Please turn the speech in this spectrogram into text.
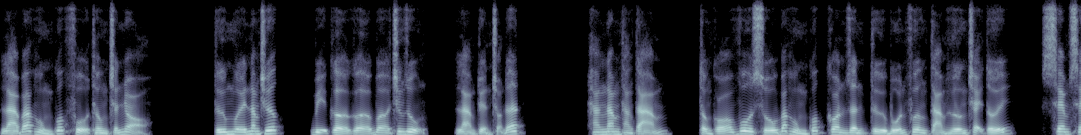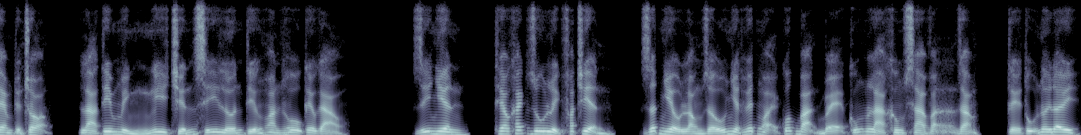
là bác hùng quốc phổ thông chấn nhỏ. Từ 10 năm trước, bị cờ gờ bờ trưng dụng, làm tuyển chọn đất. Hàng năm tháng 8, tổng có vô số bác hùng quốc con dân từ bốn phương tám hướng chạy tới, xem xem tuyển chọn, là tim mình nghi chiến sĩ lớn tiếng hoan hô kêu gào. Dĩ nhiên, theo khách du lịch phát triển, rất nhiều lòng dấu nhiệt huyết ngoại quốc bạn bè cũng là không xa vạn dặm, tề tụ nơi đây.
